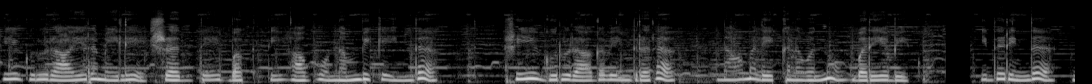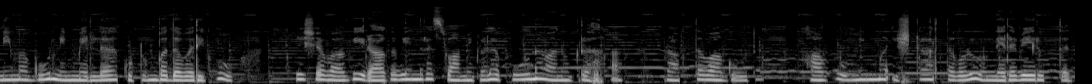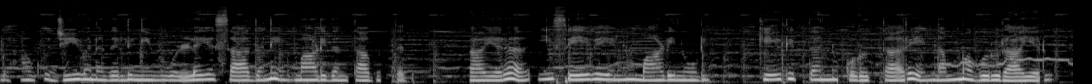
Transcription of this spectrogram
ಶ್ರೀ ಗುರು ರಾಯರ ಮೇಲೆ ಶ್ರದ್ಧೆ, ಭಕ್ತಿ ಹಾಗೂ ನಂಬಿಕೆಯಿಂದ ಶ್ರೀ ಗುರು ರಾಘವೇಂದ್ರರ ನಾಮಲೇಖನವನ್ನು ಬರೆಯಬೇಕು. ಇದರಿಂದ ನಿಮಗೂ ನಿಮ್ಮೆಲ್ಲ ಕುಟುಂಬದವರಿಗೂ ವಿಶೇಷವಾಗಿ ರಾಘವೇಂದ್ರ ಸ್ವಾಮಿಗಳ ಪೂರ್ಣ ಅನುಗ್ರಹ ಪ್ರಾಪ್ತವಾಗುವುದು. ಹಾಗೂ ನಿಮ್ಮ ಇಷ್ಟಾರ್ಥಗಳು ನೆರವೇರುತ್ತದೆ ಹಾಗೂ ಜೀವನದಲ್ಲಿ ನೀವು ಒಳ್ಳೆಯ ಸಾಧನೆ ಮಾಡಿದಂತಾಗುತ್ತದೆ. ರಾಯರ ಈ ಸೇವೆಯನ್ನು ಮಾಡಿ ನೋಡಿ ಕೇಳಿದ್ದನ್ನು ಕೊಡುತ್ತಾರೆ ನಮ್ಮ ಗುರು ರಾಯರು.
